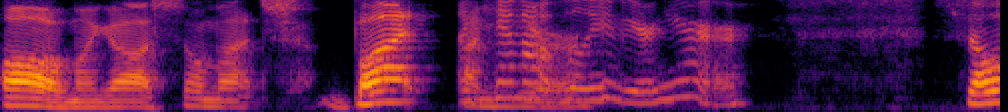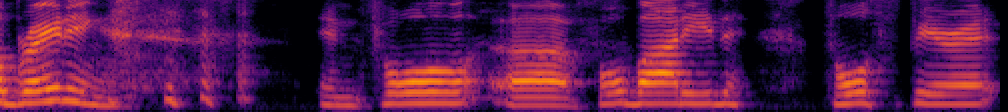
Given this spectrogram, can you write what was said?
Oh my gosh, so much. But I I'm cannot here believe you're here. celebrating in full uh full bodied, full spirit,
